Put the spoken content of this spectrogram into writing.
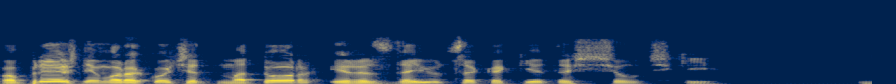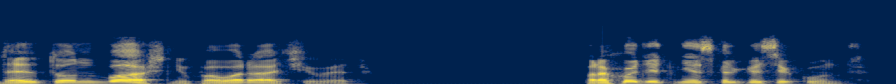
По-прежнему ракочет мотор и раздаются какие-то щелчки. Да это он башню поворачивает. Проходит несколько секунд,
